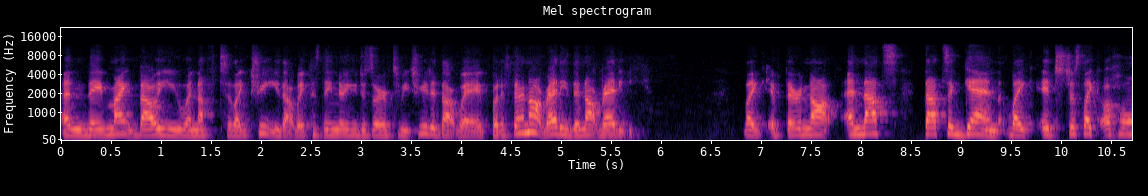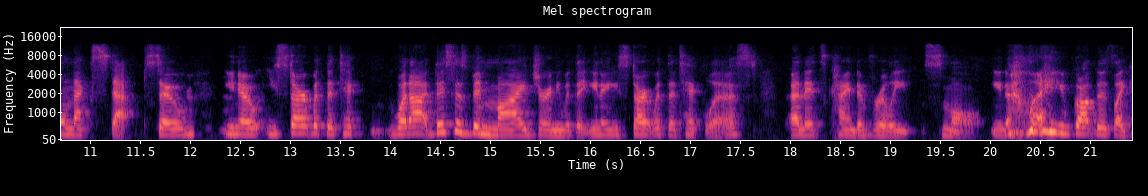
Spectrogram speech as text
and they might value you enough to like treat you that way because they know you deserve to be treated that way but if they're not ready they're not ready. Like if they're not and that's that's again like it's just like a whole next step. So mm-hmm. you know you start with the tick what i this has been my journey with it. You know you start with the tick list and it's kind of really small you know like you've got this like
